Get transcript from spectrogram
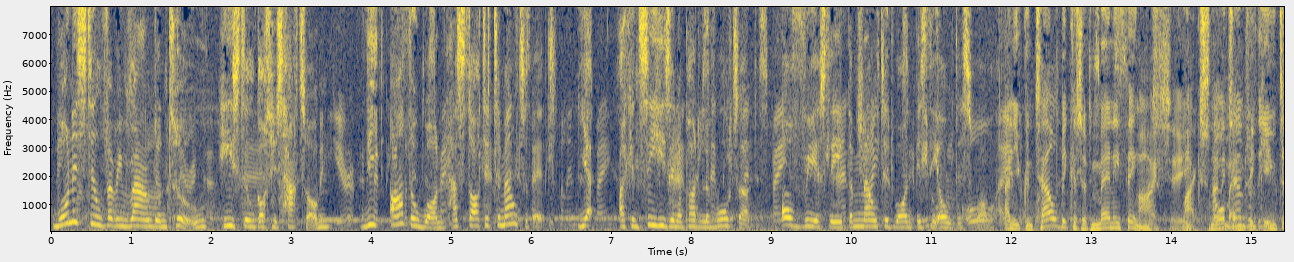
one is still very round and tall. He's still got his hat on. The other one has started to melt a bit. Yep, I can see he's in a puddle of water. Obviously, the melted one is the oldest one. And you can tell because of many things, I see. like snowmen terms of the begin to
